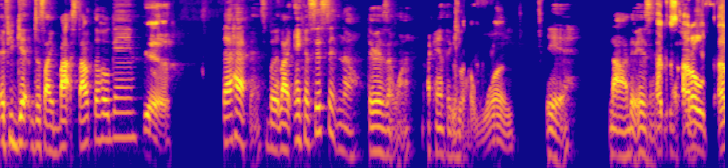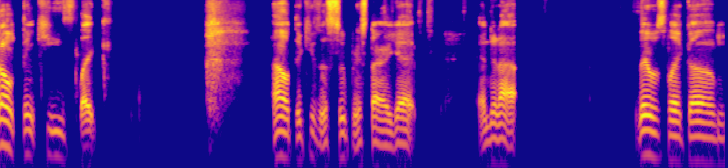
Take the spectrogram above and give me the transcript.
if you get just like boxed out the whole game. Yeah, That happens. But like inconsistent, no, there isn't one. I can't think there's of not one. one. Yeah. Nah, there isn't. I just That's I don't I don't think he's like I don't think he's a superstar yet. And then I there was like um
